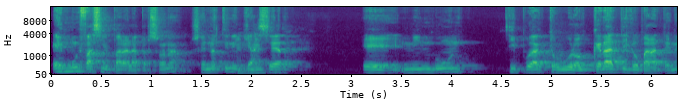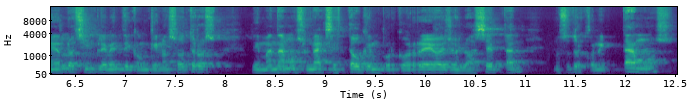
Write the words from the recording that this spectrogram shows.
es muy fácil para la persona. O sea, no tiene que hacer eh, ningún tipo de acto burocrático para tenerlo, simplemente con que nosotros le mandamos un access token por correo, ellos lo aceptan, nosotros conectamos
